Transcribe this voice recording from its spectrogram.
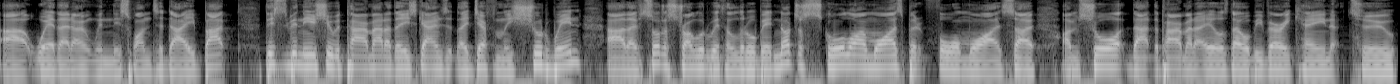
uh, where they don't win this one today. But this has been the issue with Parramatta, these games that they definitely should win. Uh, they've sort of struggled with a little bit, not just scoreline wise, but form wise. So I'm sure that the Parramatta Eels they will be very keen to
